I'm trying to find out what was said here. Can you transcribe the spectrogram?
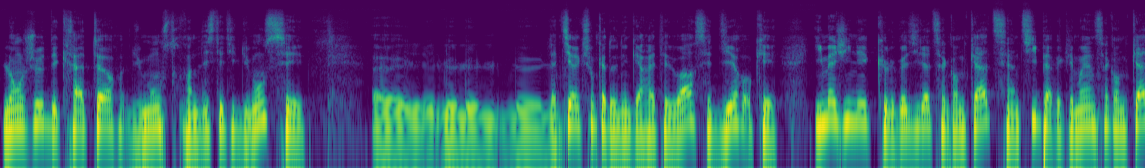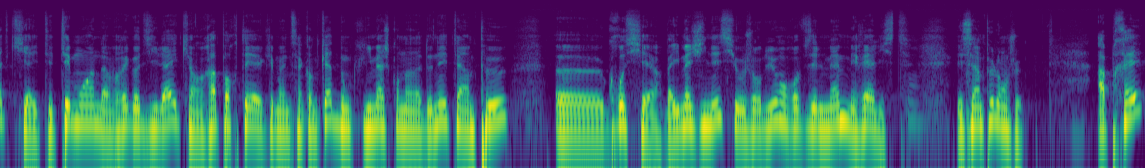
l'enjeu le, des créateurs du monstre, enfin de l'esthétique du monstre, c'est la direction qu'a donné Gareth Edwards, c'est de dire, ok, imaginez que le Godzilla de 54, c'est un type avec les moyens de 54 qui a été témoin d'un vrai Godzilla et qui en rapporté avec les moyens de 54, donc l'image qu'on en a donnée était un peu euh, grossière. Bah, imaginez si aujourd'hui on refaisait le même mais réaliste. Et c'est un peu l'enjeu. Après,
